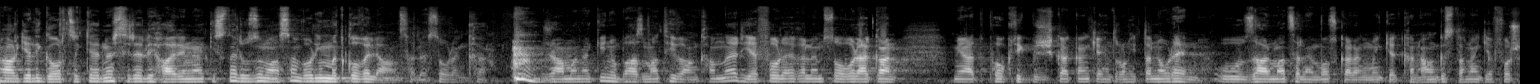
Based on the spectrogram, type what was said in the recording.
հարգելի գործընկերներ, սիրելի հայրենակիցներ, ուզում ասեմ, որ իմ մտքով էլ է անցել այս օրենքը։ Ժամանակին ու բազմաթիվ անգամներ, երբ որ եղել եմ սովորական մի հատ փոքրիկ բժշկական կենտրոնի տնորեն ու զարմացել եմ ոնց կարանք մենք այդքան հանգստանանք, երբ որ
